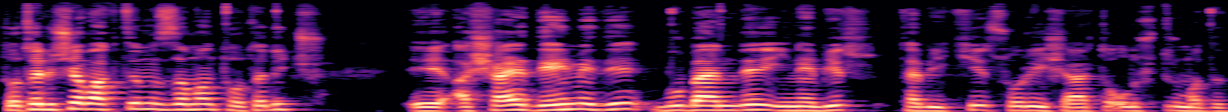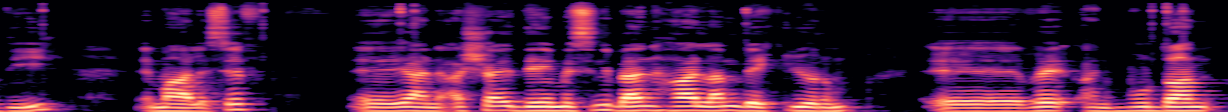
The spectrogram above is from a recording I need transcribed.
Total 3'e baktığımız zaman Total 3 e, aşağıya değmedi. Bu bende yine bir tabii ki soru işareti oluşturmadı değil e, maalesef. E, yani aşağıya değmesini ben halen bekliyorum. E, ve hani buradan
